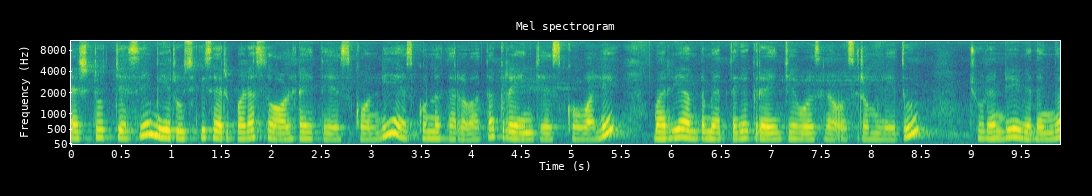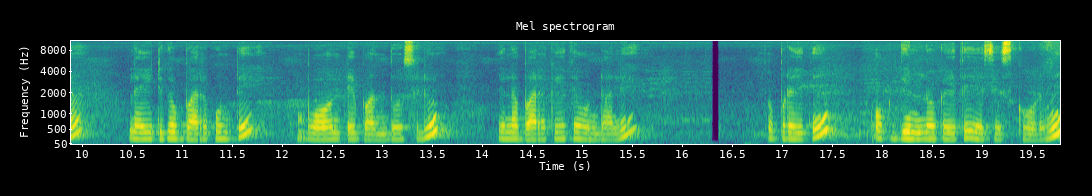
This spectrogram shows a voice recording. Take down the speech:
నెక్స్ట్ వచ్చేసి మీ రుచికి సరిపడా సాల్ట్ అయితే వేసుకోండి. వేసుకున్న తర్వాత గ్రైండ్ చేసుకోవాలి. మరీ అంత మెత్తగా గ్రైండ్ చేయవలసిన అవసరం లేదు. చూడండి ఈ విధంగా లైట్గా బరకుంటే బాగుంటాయి బందోసులు. ఇలా బరకైతే ఉండాలి. ఇప్పుడైతే ఒక గిన్నెలోకి అయితే వేసేసుకోవడమే.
